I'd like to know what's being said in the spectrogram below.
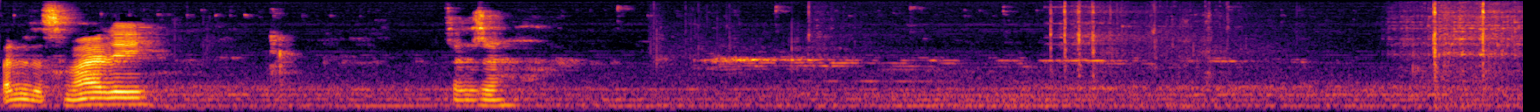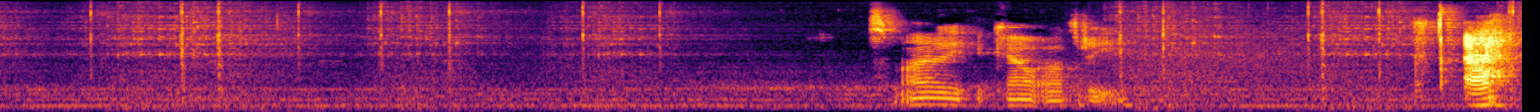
What is a smiley? There's a smiley, a cow, and a. Ah!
